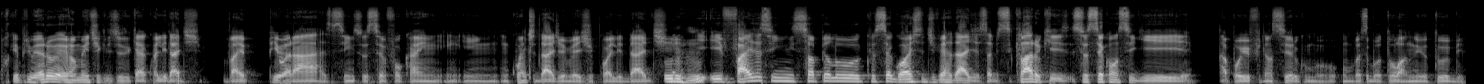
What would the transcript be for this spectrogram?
Porque, primeiro, eu realmente acredito que a qualidade vai piorar, assim, se você focar em, em- em quantidade ao invés de qualidade. Uhum. E, e faz, assim, só pelo que você gosta de verdade, sabe? Claro que se você conseguir apoio financeiro, como, como você botou lá no YouTube,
